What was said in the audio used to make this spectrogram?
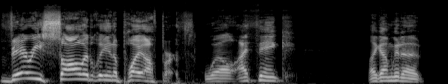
very solidly in a playoff berth. Well, I think, like, I'm going to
